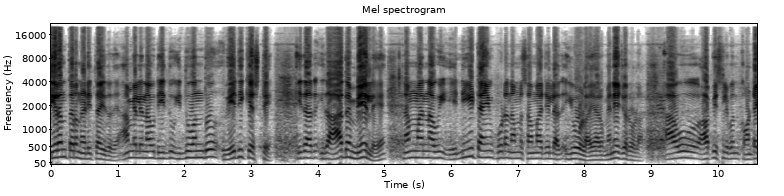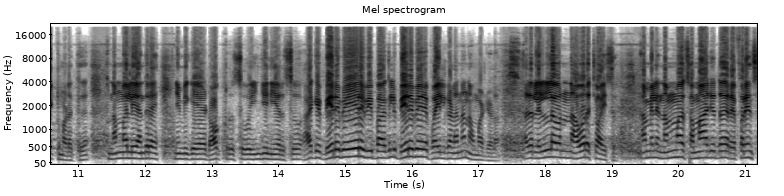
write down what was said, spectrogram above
ನಿರಂತರ ನಡೀತಾ ಇದ್ದದೆ ಆಮೇಲೆ ನಾವು ಇದು ಇದು ಒಂದು ವೇದಿಕೆ ಅಷ್ಟೇ. ಇದಾದ ಇದಾದ ಮೇಲೆ ನಮ್ಮ ನಾವು ಎನಿ ಟೈಮ್ ಕೂಡ ನಮ್ಮ ಸಮಾಜದಲ್ಲಿ ಅದು ಇವಳ ಯಾರು ಮ್ಯಾನೇಜರ್ ಅವಳ ಅವು ಆಫೀಸಲ್ಲಿ ಬಂದು ಕಾಂಟ್ಯಾಕ್ಟ್ ಮಾಡೋಕ್ಕೆ ನಮ್ಮಲ್ಲಿ ಅಂದರೆ ನಿಮಗೆ ಡಾಕ್ಟರ್ಸು ಇಂಜಿನಿಯರ್ಸು ಹಾಗೆ ಬೇರೆ ಬೇರೆ ವಿಭಾಗದಲ್ಲಿ ಬೇರೆ ಬೇರೆ ಫೈಲ್ಗಳನ್ನು ನಾವು ಮಾಡ್ಯಾಳ. ಅದರಲ್ಲೆಲ್ಲವನ್ನು ಅವರ ಚಾಯ್ಸು ಆಮೇಲೆ ನಮ್ಮ ಸಮಾಜದ ರೆಫರೆನ್ಸ್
